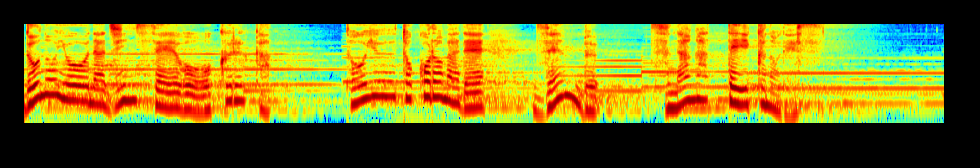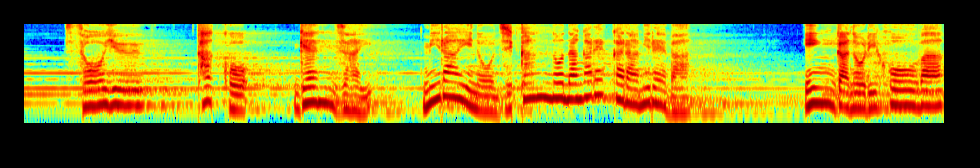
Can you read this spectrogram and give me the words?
どのような人生を送るかというところまで全部つながっていくのです。そういう過去現在未来の時間の流れから見れば因果の理法は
